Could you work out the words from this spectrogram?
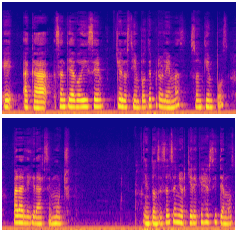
eh, acá Santiago dice, que los tiempos de problemas son tiempos para alegrarse mucho. Entonces el Señor quiere que ejercitemos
